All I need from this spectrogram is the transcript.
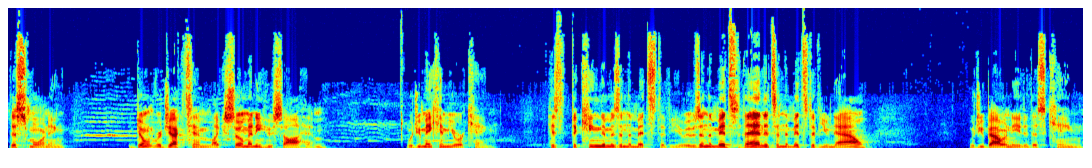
this morning don't reject him like so many who saw him. Would you make him your king? His, the kingdom is in the midst of you. It was in the midst then, it's in the midst of you now. Would you bow a knee to this King,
